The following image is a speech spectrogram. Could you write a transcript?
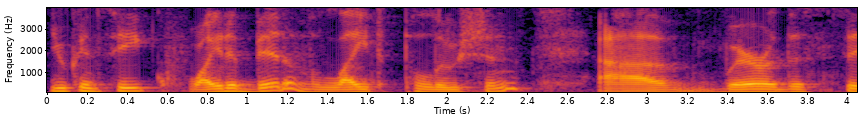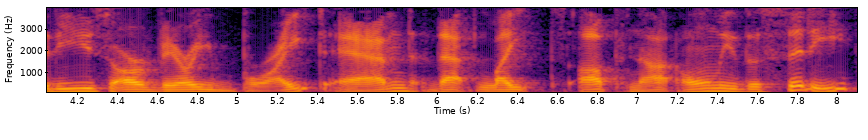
you can see quite a bit of light pollution uh, where the cities are very bright and that lights up not only the city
